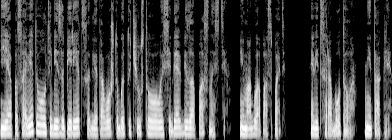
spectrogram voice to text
«Я посоветовал тебе запереться для того, чтобы ты чувствовала себя в безопасности и могла поспать. Ведь сработало, не так ли?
